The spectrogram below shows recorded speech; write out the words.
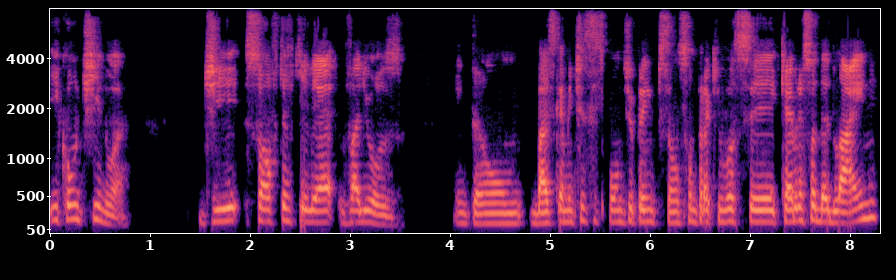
e contínua de software que ele é valioso. Então, basicamente, esses pontos de preempção são para que você quebre a sua deadline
